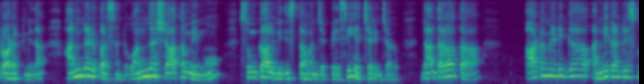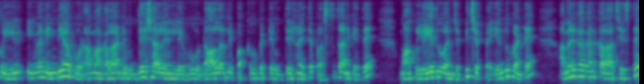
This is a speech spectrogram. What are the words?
ప్రోడక్ట్ మీద 100% 100% మేము సుంకాలు విధిస్తామని చెప్పేసి హెచ్చరించాడు. దాని తర్వాత ఆటోమేటిక్‌గా అన్ని కంట్రీస్‌కు ఈ ఈవెన్ ఇండియా కూడా మాకు అలాంటి ఉద్దేశాలు ఏం లేవు. డాలర్‌ని పక్కకు పెట్టే ఉద్దేశం అయితే ప్రస్తుతానికైతే మాకు లేదు అని చెప్పి చెప్పాయి. ఎందుకంటే అమెరికా కనుక అలా చేస్తే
